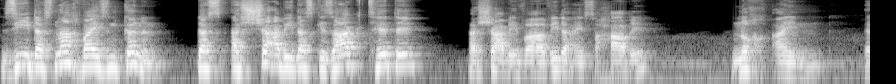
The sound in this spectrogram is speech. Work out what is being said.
sie das nachweisen können, dass Ash-Sha'bi das gesagt hätte, Ash-Sha'bi war weder ein Sahabi, noch ein, äh,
